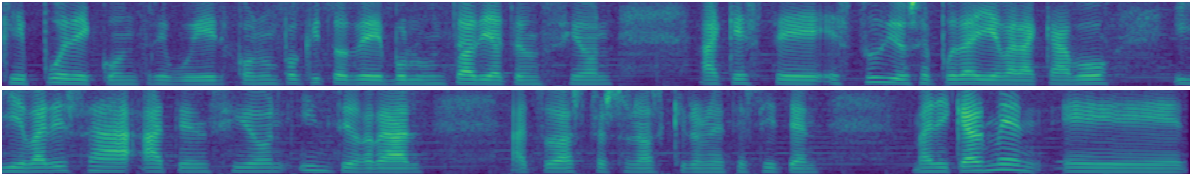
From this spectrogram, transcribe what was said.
que puede contribuir con un poquito de voluntad y atención a que este estudio se pueda llevar a cabo y llevar esa atención integral a todas las personas que lo necesiten. Mari Carmen, eh,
